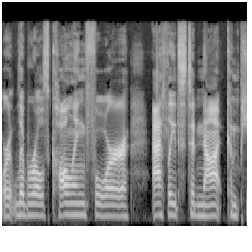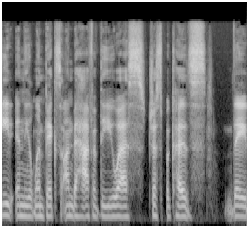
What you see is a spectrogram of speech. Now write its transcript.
or liberals calling for athletes to not compete in the Olympics on behalf of the US just because they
